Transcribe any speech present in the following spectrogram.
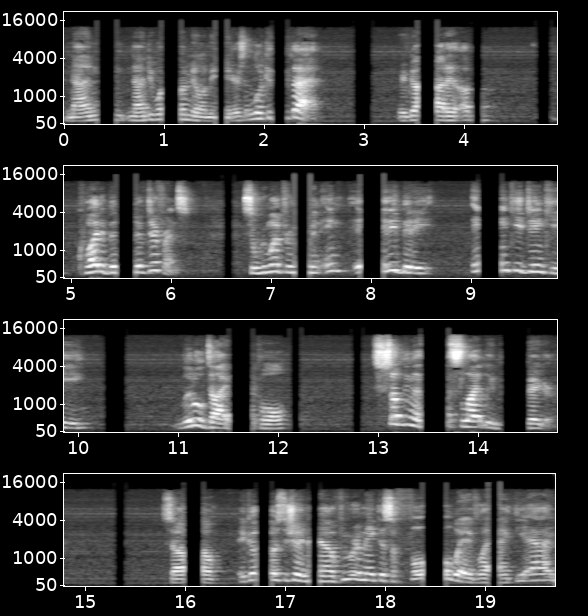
9, 91 millimeters, and look at that. We've got a, a, quite a bit of difference. So we went from an itty bitty, inky dinky little dipole to something that's slightly bigger. So it goes to show you now if we were to make this a full wavelength, yeah,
